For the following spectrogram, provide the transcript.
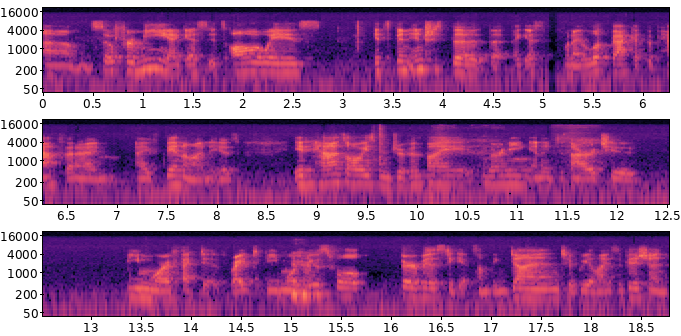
um, so for me i guess it's always it's been interesting the, the i guess when i look back at the path that i'm i've been on is it has always been driven by learning and a desire to be more effective, right? To be more mm-hmm. useful service, to get something done, to realize a vision.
